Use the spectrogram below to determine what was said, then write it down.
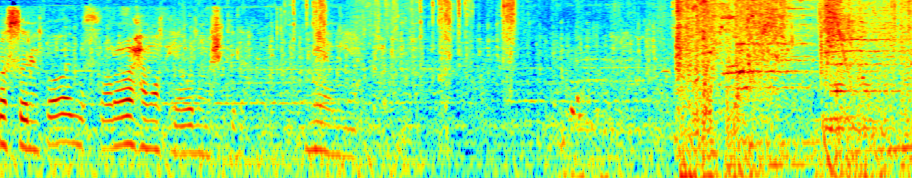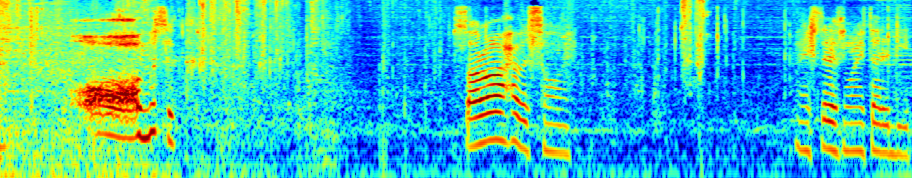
والله ال Sony five الصراحة ما فيها ولا مشكلة. مية مية. اوه مسك. صراحة بالسوني. أنا اشتريت monitor جديد.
